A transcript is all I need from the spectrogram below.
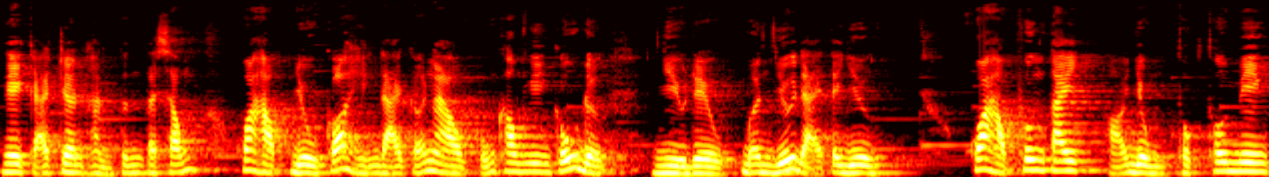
Ngay cả trên hành tinh ta sống, khoa học dù có hiện đại cỡ nào cũng không nghiên cứu được nhiều điều bên dưới đại Tây Dương. Khoa học phương Tây, họ dùng thuật thôi miên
